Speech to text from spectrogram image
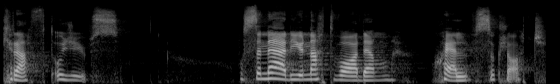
kraft och ljus. Och sen är det ju nattvarden själv såklart.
